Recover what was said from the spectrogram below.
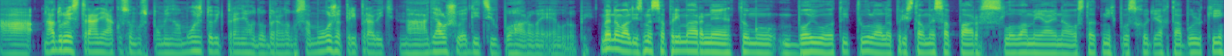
a na druhej strane, ako som už spomínal, môže to byť pre neho dobré, lebo sa môže pripraviť na ďalšiu edíciu pohárovej Európy. Venovali sme sa primárne tomu boju o titul, ale pristavme sa pár slovami aj na ostatných poschodiach tabulky.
